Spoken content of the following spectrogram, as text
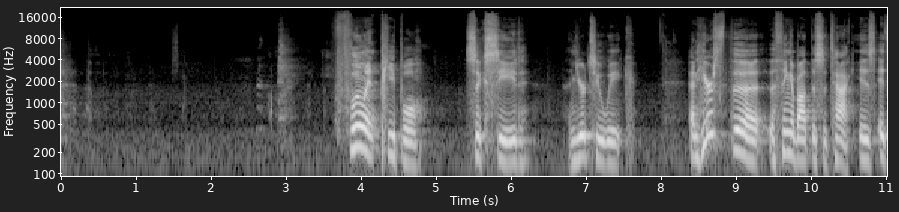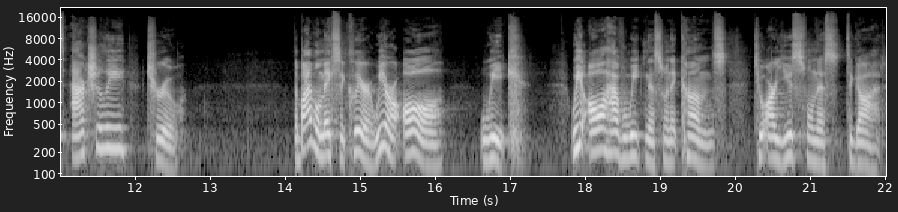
fluent people succeed, and you're too weak. And here's the, the thing about this attack is it's actually true. The Bible makes it clear we are all weak. We all have weakness when it comes to our usefulness to God.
